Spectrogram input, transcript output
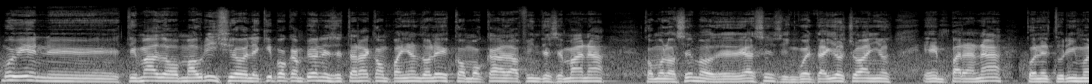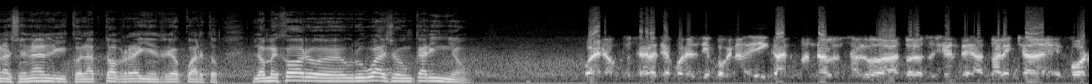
Muy bien, eh, estimado Mauricio, el equipo campeones estará acompañándoles como cada fin de semana, como lo hacemos desde hace 58 años en Paraná, con el Turismo Nacional y con la Top Rey en Río Cuarto. Lo mejor, eh, uruguayo, un cariño. Bueno, muchas gracias por el tiempo que nos dedican. Mandarle un saludo a todos los oyentes, a toda la hinchada de Ford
